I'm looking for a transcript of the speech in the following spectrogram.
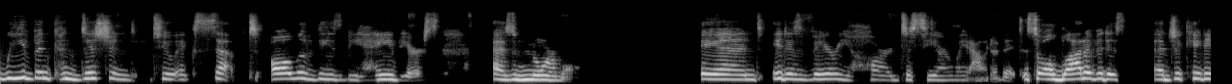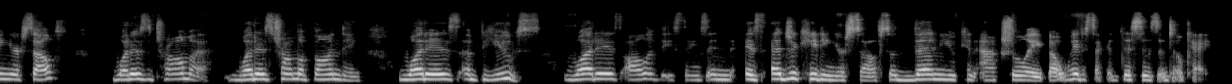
we've been conditioned to accept all of these behaviors as normal. And it is very hard to see our way out of it. So, a lot of it is educating yourself. What is trauma? What is trauma bonding? What is abuse? What is all of these things? And is educating yourself so then you can actually go, wait a second, this isn't okay.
